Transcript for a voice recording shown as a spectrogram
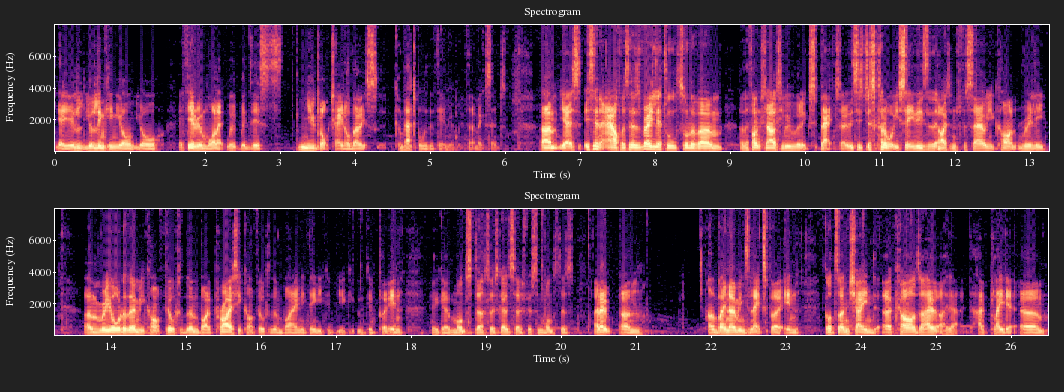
yeah, you're, you're linking your your Ethereum wallet with, with this new blockchain, although it's compatible with Ethereum, if that makes sense. Um, yes, it's in alpha, so there's very little sort of um, of the functionality we would expect. So this is just kind of what you see. These are the items for sale. You can't really um, reorder them. You can't filter them by price. You can't filter them by anything. You could you could, you could put in here you go monster. So let's go and search for some monsters. I don't. Um, I'm by no means an expert in Gods Unchained uh, cards. I have, I have played it, um,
